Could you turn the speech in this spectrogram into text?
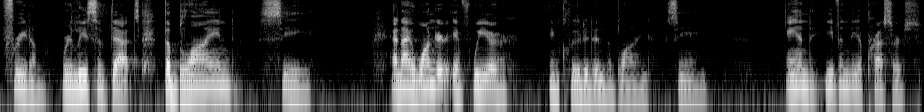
Freedom, release of debts, the blind see. And I wonder if we are included in the blind seeing and even the oppressors.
